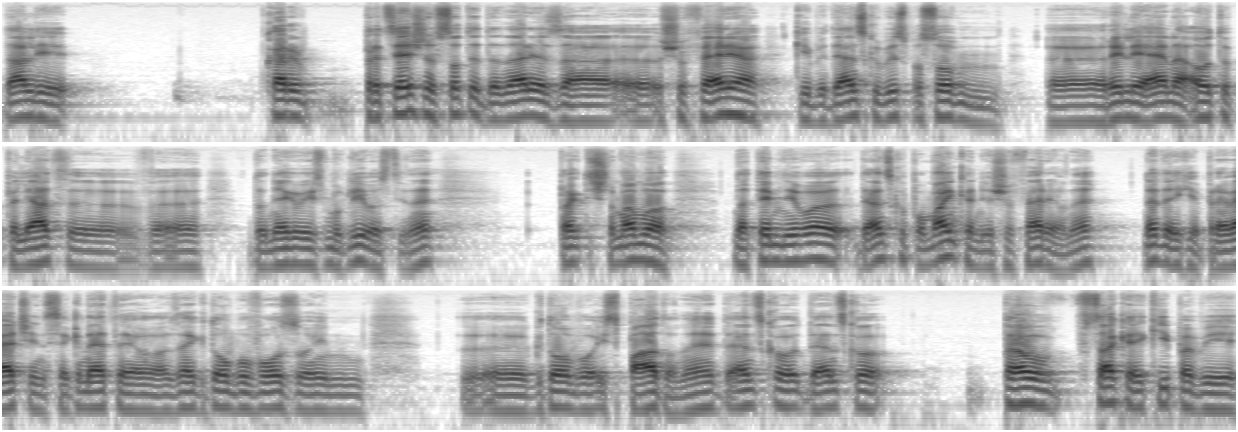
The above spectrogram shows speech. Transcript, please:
dali kar precejšnje vsote denarja za eh, šoferja, ki bi dejansko bil sposoben uh, reli ena avto peljati eh, v, do njegovih zmogljivosti. Ne? Praktično imamo na tem nivoju dejansko pomanjkanje šoferjev. Ne? ne, da jih je preveč in se gnetejo, zdaj, kdo bo vozil in uh, kdo bo izpadel. Ne? Dejansko, dejansko prav vsaka ekipa bi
